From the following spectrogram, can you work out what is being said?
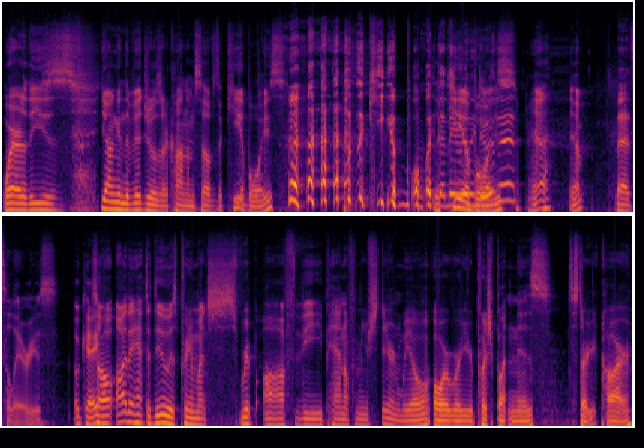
Where these young individuals are calling themselves the Kia Boys. the Kia boy. The Kia really Boys. that? Yeah. Yep. That's hilarious. Okay. So all they have to do is pretty much rip off the panel from your steering wheel or where your push button is to start your car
